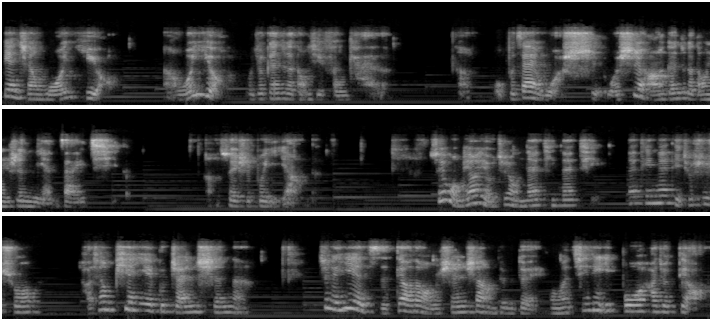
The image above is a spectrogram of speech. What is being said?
变成我有，啊，我有，我就跟这个东西分开了，我不在我是，我是好像跟这个东西是粘在一起的，啊，所以是不一样的，所以我们要有这种 natty natty，natty natty，就是说好像片叶不沾身呐，这个叶子掉到我们身上，对不对？我们轻轻一拨，它就掉了，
